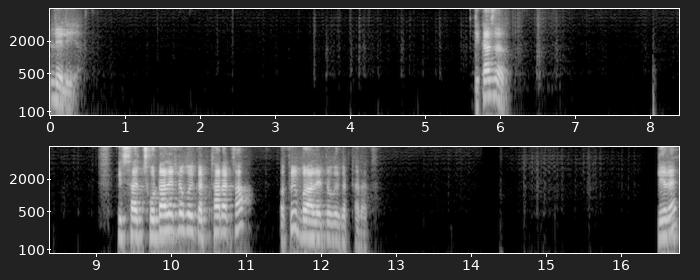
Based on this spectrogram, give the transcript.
ले लिया। दिखा सर? कि सर छोटा लेटर को इकट्ठा रखा और फिर बड़ा लेटर को इकट्ठा रखा। क्लियर है?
